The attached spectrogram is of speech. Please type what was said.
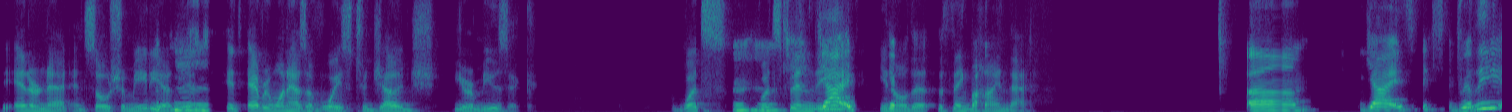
the internet and social media mm-hmm. it, it, everyone has a voice to judge your music. What's mm-hmm. what's been the yeah, you know the the thing behind that? Um yeah it's it's really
